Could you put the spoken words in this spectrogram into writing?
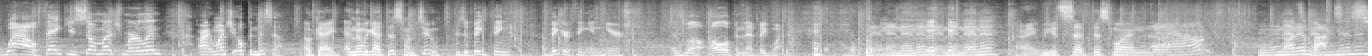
Wow, thank you so much, Merlin. All right, why don't you open this up? Okay, and then we got this one too. There's a big thing, a bigger thing in here as well. I'll open that big one. All right, we could set this one down. Lots of boxes.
